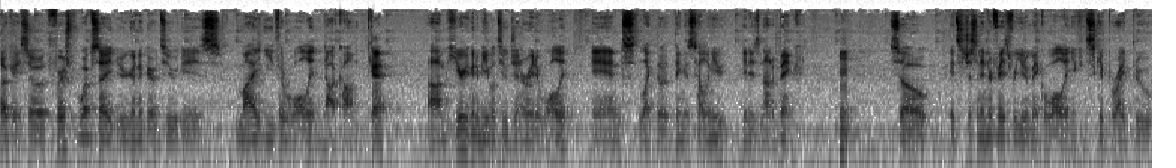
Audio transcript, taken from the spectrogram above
Okay, so the first website you're going to go to is myetherwallet.com. Okay. Um, here you're going to be able to generate a wallet, and like the thing is telling you, it is not a bank. Hmm. So it's just an interface for you to make a wallet. You can skip right through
